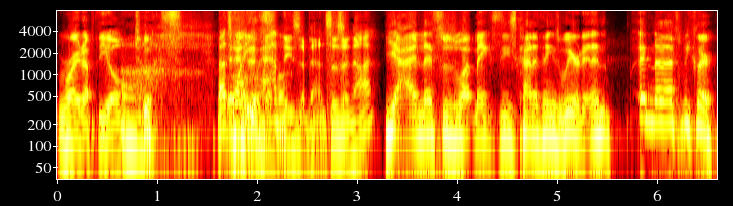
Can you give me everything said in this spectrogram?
right up the old tooth. That's why you have these events, is it not? Yeah, and this is what makes these kind of things weird. And and uh, let's be clear,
